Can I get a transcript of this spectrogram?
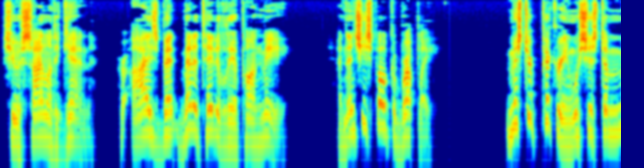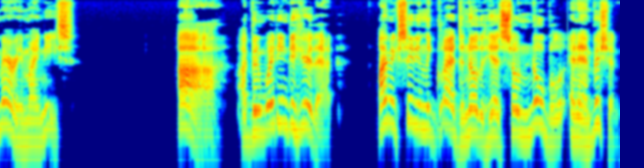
She was silent again, her eyes bent meditatively upon me, and then she spoke abruptly. Mr. Pickering wishes to marry my niece. Ah, I've been waiting to hear that. I'm exceedingly glad to know that he has so noble an ambition.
